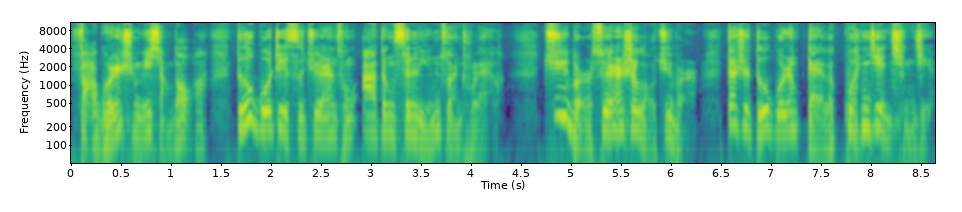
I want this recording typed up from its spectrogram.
法国人是没想到啊，德国这次居然从阿登森林钻出来了。剧本虽然是老剧本，但是德国人改了关键情节，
